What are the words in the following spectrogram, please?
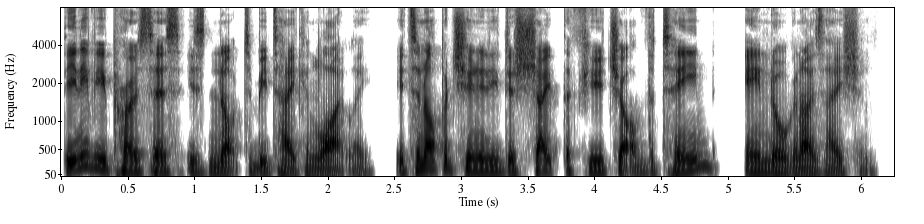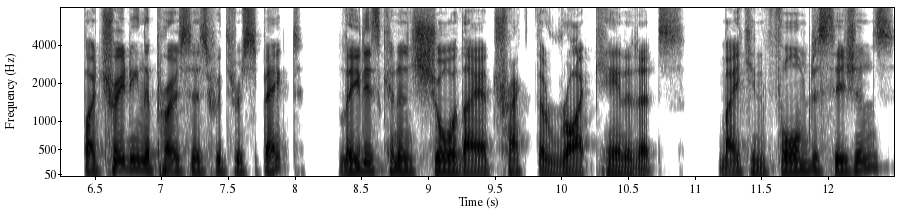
The interview process is not to be taken lightly. It's an opportunity to shape the future of the team and organization. By treating the process with respect, leaders can ensure they attract the right candidates, make informed decisions,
